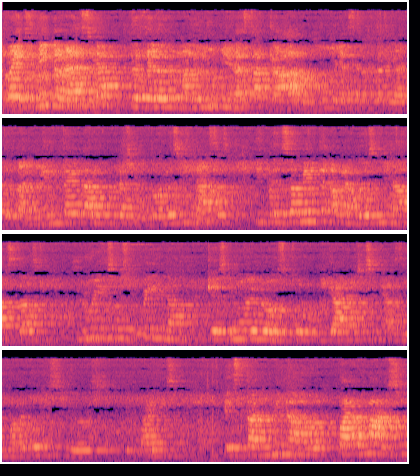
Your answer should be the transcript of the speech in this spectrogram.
pues mi ignorancia, desde los hermanos Lumière hasta acá, voy a hacer la claridad totalmente de la recuperación de todos los cineastas y precisamente hablando de cineastas, Luis Ospina, que es uno de los colombianos cineastas más reconocidos del país, está nominado para marzo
